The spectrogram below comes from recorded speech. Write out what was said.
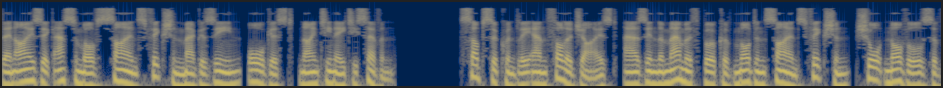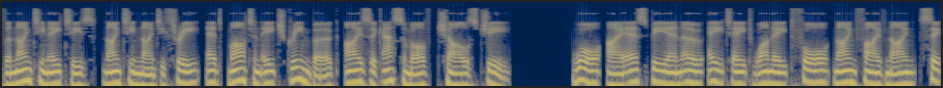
then Isaac Asimov's Science Fiction magazine, August, 1987 subsequently anthologized, as in the Mammoth Book of Modern Science Fiction, Short Novels of the 1980s, 1993, ed. Martin H. Greenberg, Isaac Asimov, Charles G. Waugh, ISBN 0-88184-959-6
